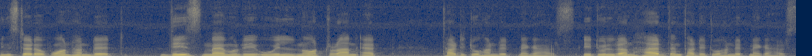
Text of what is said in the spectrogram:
instead of 100 this memory will not run at 3200 megahertz. It will run higher than 3200 megahertz.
